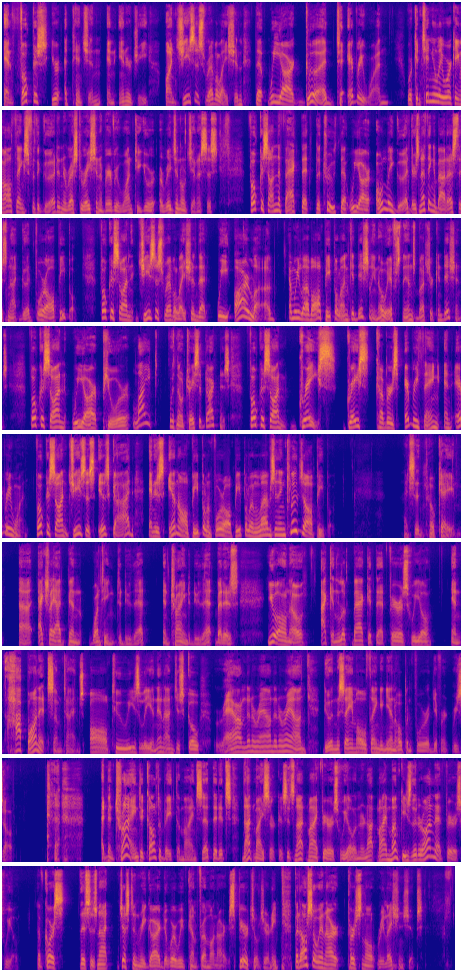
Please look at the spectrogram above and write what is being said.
and focus your attention and energy on Jesus' revelation that we are good to everyone we're continually working all things for the good and the restoration of everyone to your original Genesis. Focus on the fact that the truth that we are only good, there's nothing about us that's not good for all people. Focus on Jesus' revelation that we are loved and we love all people unconditionally. No ifs, thens, buts, or conditions. Focus on we are pure light with no trace of darkness. Focus on grace. Grace covers everything and everyone. Focus on Jesus is God and is in all people and for all people and loves and includes all people. I said, okay. Uh, actually, I've been wanting to do that and trying to do that. But as you all know, I can look back at that Ferris wheel and hop on it sometimes all too easily. And then I just go round and around and around, doing the same old thing again, hoping for a different result. I've been trying to cultivate the mindset that it's not my circus, it's not my Ferris wheel, and they're not my monkeys that are on that Ferris wheel. Of course, this is not just in regard to where we've come from on our spiritual journey, but also in our personal relationships,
